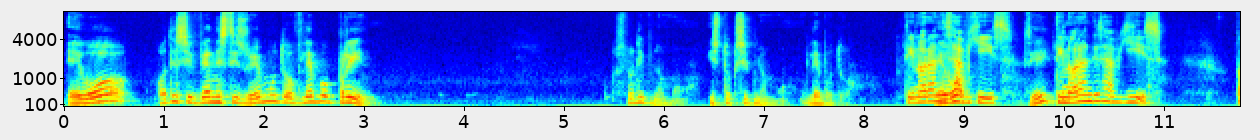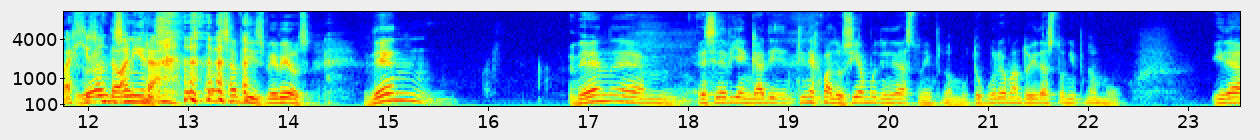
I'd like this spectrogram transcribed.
Εγώ ό,τι συμβαίνει στη ζωή μου το βλέπω πριν στον ύπνο μου ή στο ξύπνιο μου. Βλέπω το. Την ώρα της αυγής. Την ώρα της αυγής. Που αρχίζουν τα όνειρα. Την ώρα της αυγής, βεβαίως. Δεν. Δεν ε, συνέβη κάτι. Την εχμαλωσία μου την είδα στον ύπνο μου. Το κούρεμα το είδα στον ύπνο μου. Είδα.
